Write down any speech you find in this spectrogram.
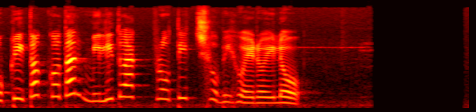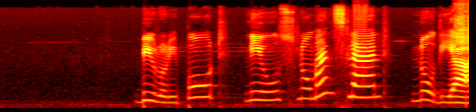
ও কৃতজ্ঞতার মিলিত এক প্রতিচ্ছবি হয়ে রইল। ব্যুরো রিপোর্ট, নিউজ স্নোম্যান্সল্যান্ড Nadia.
